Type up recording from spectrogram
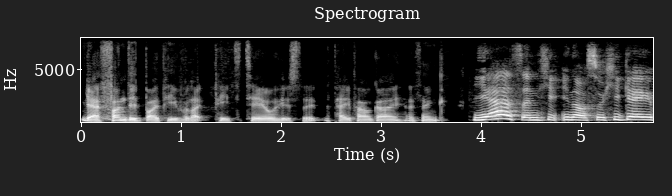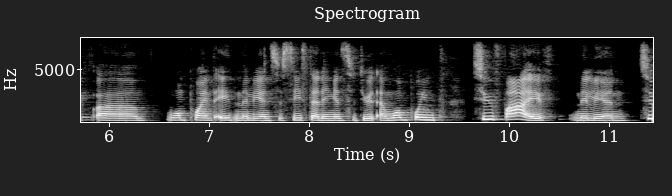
yeah, funded by people like Peter Thiel, who's the, the PayPal guy, I think. Yes, and he, you know, so he gave um, 1.8 million to Seasteading Institute and 1.25 million to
